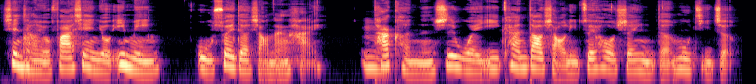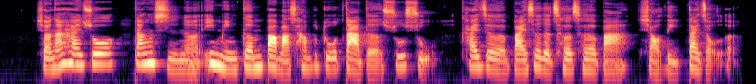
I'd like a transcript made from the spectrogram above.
现场有发现有一名五岁的小男孩，嗯他可能是唯一看到小黎最后身影的目击者。小男孩说，当时呢，一名跟爸爸差不多大的叔叔开着白色的车车把小黎带走了。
